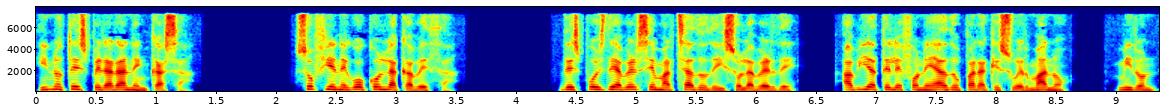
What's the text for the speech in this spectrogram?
Y no te esperarán en casa. Sofía negó con la cabeza. Después de haberse marchado de Isola Verde, había telefoneado para que su hermano, Miron,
